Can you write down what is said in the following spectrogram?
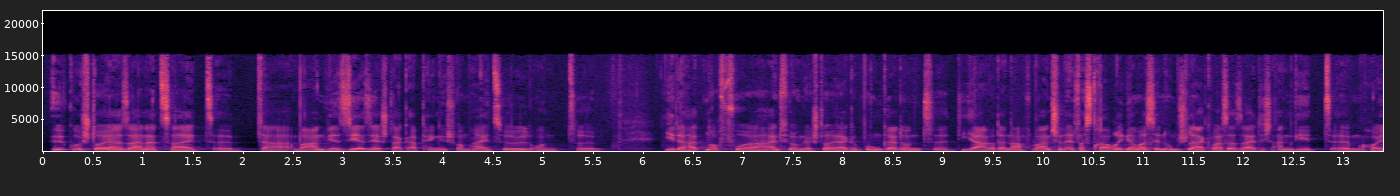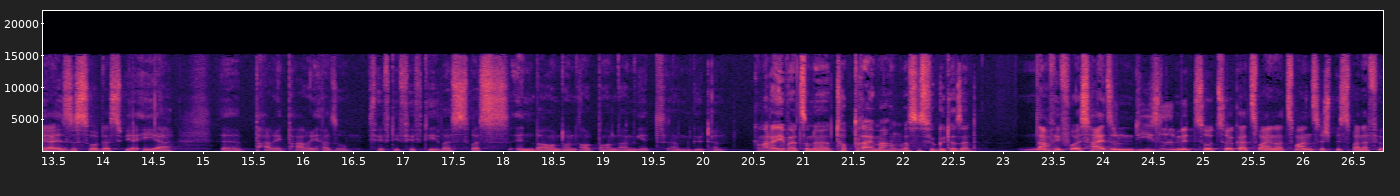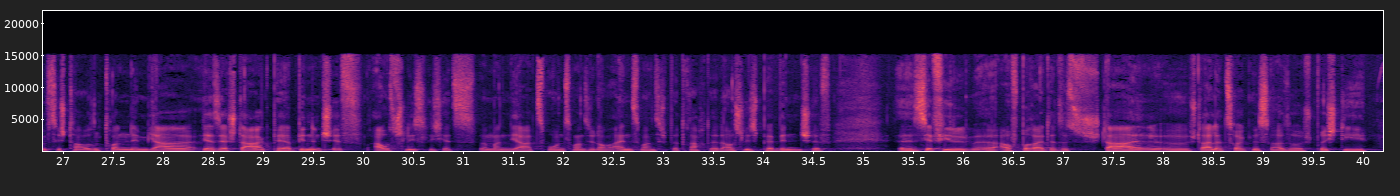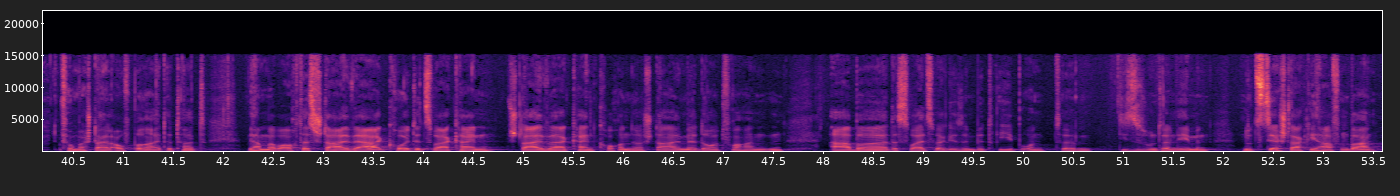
Ökosteuer seinerzeit. Äh, da waren wir sehr, sehr stark abhängig vom Heizöl und äh, jeder hat noch vor Einführung der Steuer gebunkert und äh, die Jahre danach waren schon etwas trauriger, was den Umschlag wasserseitig angeht. Ähm, heuer ist es so, dass wir eher äh, pari pari, also 50-50, was, was Inbound und Outbound angeht an Gütern. Kann man da jeweils so eine Top 3 machen, was das für Güter sind? Nach wie vor ist Heizöl und Diesel mit so circa 220 bis 250.000 Tonnen im Jahr sehr, sehr stark per Binnenschiff. Ausschließlich jetzt, wenn man Jahr 22 noch 21 betrachtet, ausschließlich per Binnenschiff. Äh, sehr viel äh, aufbereitetes Stahl, äh, Stahlerzeugnis, also sprich die Firma Stahl aufbereitet hat. Wir haben aber auch das Stahlwerk, heute zwar kein Stahlwerk, kein kochender Stahl mehr dort vorhanden, aber das Walzwerk ist in Betrieb und ähm, dieses Unternehmen nutzt sehr stark die Hafenbahn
